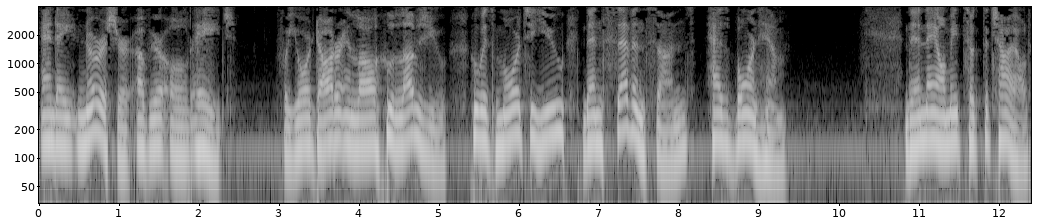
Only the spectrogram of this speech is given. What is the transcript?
and a nourisher of your old age. For your daughter in law, who loves you, who is more to you than seven sons, has borne him. Then Naomi took the child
